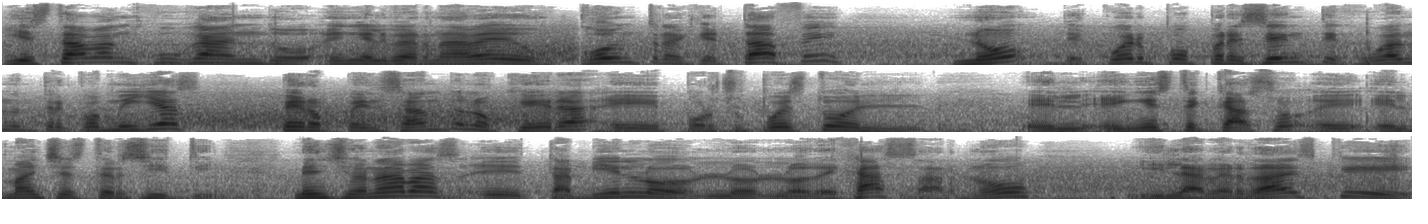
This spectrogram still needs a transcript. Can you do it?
y estaban jugando en el Bernabéu contra el Getafe, ¿no? De cuerpo presente, jugando entre comillas, pero pensando en lo que era, eh, por supuesto, el, en este caso, eh, el Manchester City. Mencionabas eh, también lo, lo, de Hazard, ¿no? Y la verdad es que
